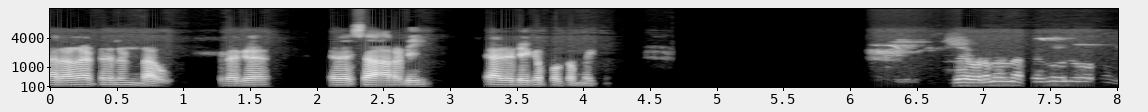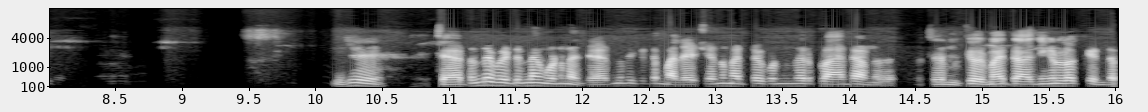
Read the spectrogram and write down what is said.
ധാരാളമായിട്ട് ഇതിലുണ്ടാവും ഇവിടെയൊക്കെ ഏകദേശം ആറടി ഏഴടിയൊക്കെ പൊക്കം വയ്ക്കും. ഇത് ചേട്ടന്റെ വീട്ടിൽ നിന്നും കൊണ്ടുവന്ന ചേട്ടന് കിട്ടിയ മലേഷ്യയിൽ നിന്ന് മറ്റേ കൊണ്ടുവന്ന ഒരു പ്ലാന്റ് ആണത്. പക്ഷെ മിക്ക ഒരുമാതിരി രാജ്യങ്ങളിലൊക്കെ ഉണ്ട്.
